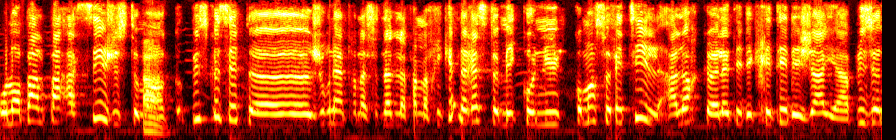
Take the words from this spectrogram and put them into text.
On n'en parle pas assez, justement. Ah. Puisque cette euh, journée internationale de la femme africaine reste méconnue, comment se fait-il alors qu'elle a été décrétée déjà il y a plusieurs,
